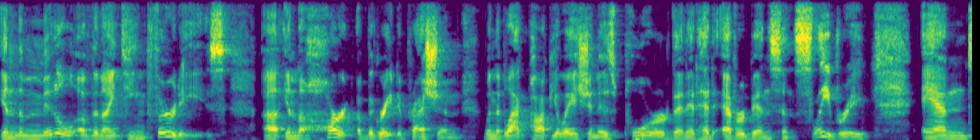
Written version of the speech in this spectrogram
in the middle of the 1930s. Uh, in the heart of the Great Depression, when the black population is poorer than it had ever been since slavery. And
